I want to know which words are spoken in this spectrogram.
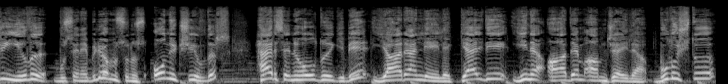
yılı bu sene biliyor musunuz? 13 yıldır her sene olduğu gibi Yaren Leylek geldi. Yine Adem amcayla buluştu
